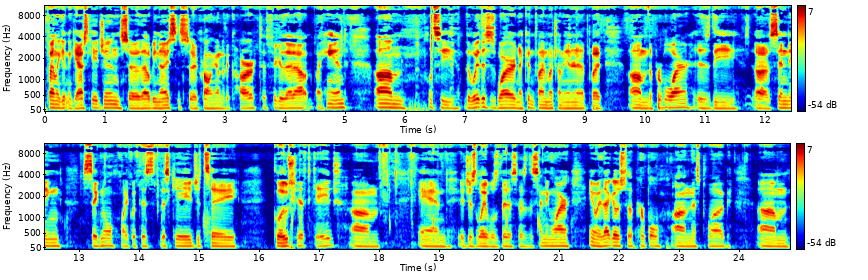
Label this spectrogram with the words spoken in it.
finally getting a gas gauge in, so that'll be nice instead of crawling under the car to figure that out by hand. Um, let's see, the way this is wired, and I couldn't find much on the internet, but um, the purple wire is the uh, sending signal. Like with this, this gauge, it's a Glowshift gauge. Um, and it just labels this as the sending wire. Anyway, that goes to the purple on this plug. Um,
